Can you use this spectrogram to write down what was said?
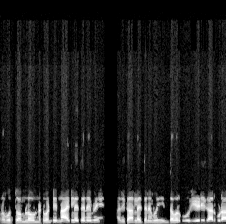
ప్రభుత్వంలో ఉన్నటువంటి నాయకులైతేనేమి అధికారులైతేనేమి ఇంతవరకు ఏడీ గారు కూడా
